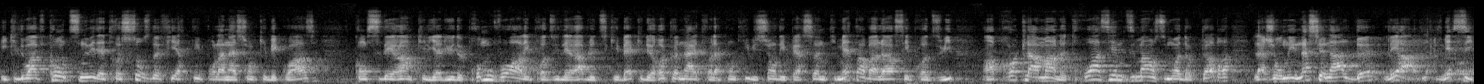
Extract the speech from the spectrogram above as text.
et qui doivent continuer d'être source de fierté pour la nation québécoise, considérant qu'il y a lieu de promouvoir les produits de l'érable du Québec et de reconnaître la contribution des personnes qui mettent en valeur ces produits en proclamant le troisième dimanche du mois d'octobre la journée nationale de l'érable. Merci.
